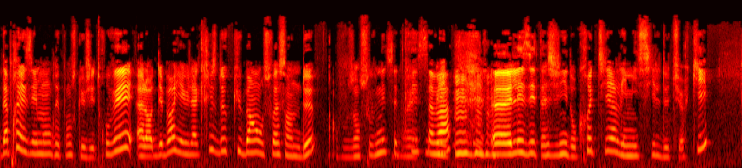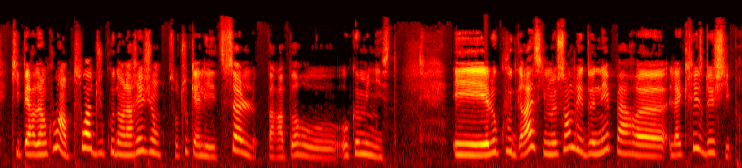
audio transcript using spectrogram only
d'après les éléments de réponse que j'ai trouvés, alors d'abord, il y a eu la crise de Cuba en 62. Alors, vous vous en souvenez de cette crise, ça va? Euh, Les États-Unis donc retirent les missiles de Turquie qui perd d'un coup un poids du coup dans la région, surtout qu'elle est seule par rapport aux, aux communistes. Et le coup de grâce, il me semble, est donné par euh, la crise de Chypre.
